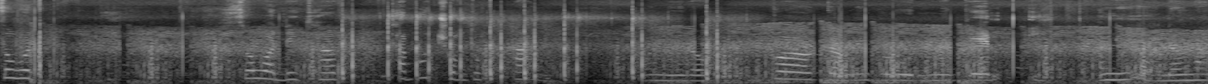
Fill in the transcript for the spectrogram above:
สวัสดีสวัสดีครับท่านผู้ชมทุกท่านวันนี้เราก็กำลับมาดูในเกมอีกอันนี้อีกแล้วนะ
